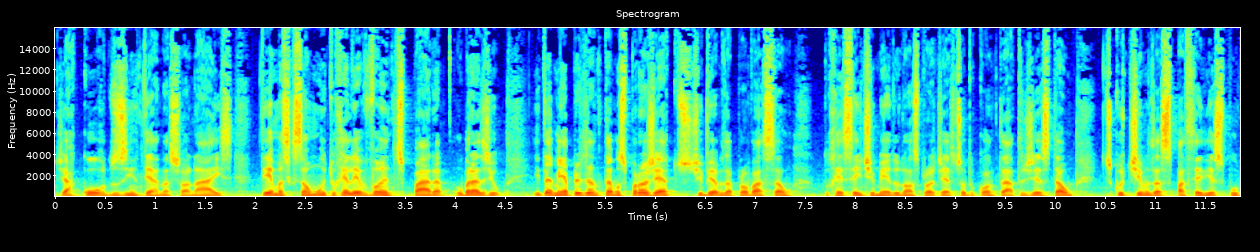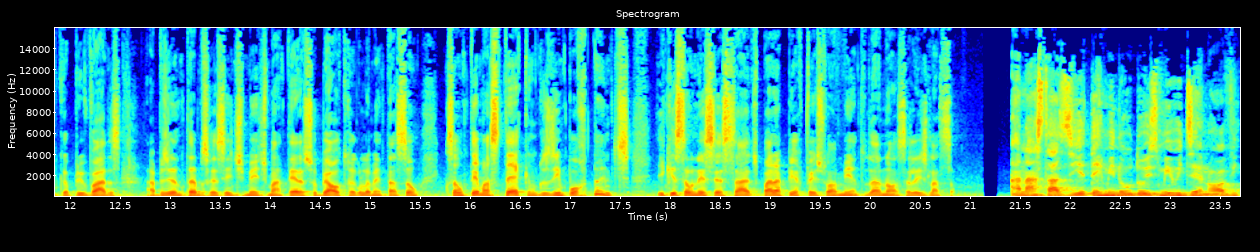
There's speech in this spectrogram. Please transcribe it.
de acordos internacionais, temas que são muito relevantes para o Brasil. E também apresentamos projetos. Tivemos aprovação recentemente do nosso projeto sobre contrato de gestão, discutimos as parcerias público-privadas, apresentamos recentemente matérias sobre autorregulamentação, que são temas técnicos importantes e que são necessários para aperfeiçoamento da nossa legislação. Anastasia terminou 2019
